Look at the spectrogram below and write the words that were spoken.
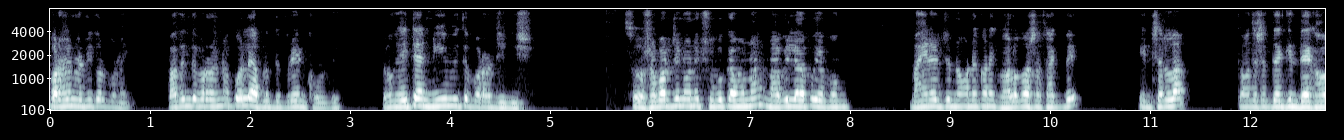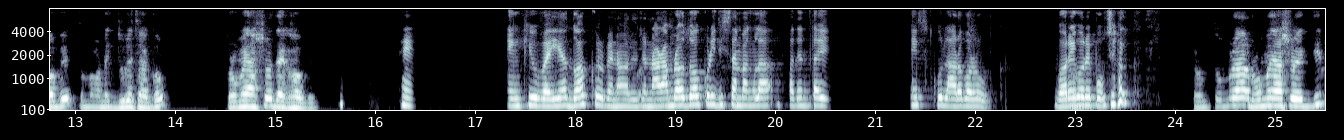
পড়াশোনার বিকল্প নাই। পাতেন্তে পড়াশোনা করলে আপনাদের ব্রেন খুলবে এবং এটা নিয়মিত পড়ার জিনিস। সো সবার জন্য অনেক শুভকামনা। নাবিলা আপু এবং মাহিনের জন্য অনেক অনেক ভালোবাসা থাকবে ইনশাল্লাহ। তোমাদের সাথে একদিন দেখা হবে তোমরা অনেক দূরে থাকো। রোমে আসো দেখা হবে। থ্যাংক ইউ ভাইয়া দোয়া করবেন আমাদের জন্য। আর আমরাও দোয়া করি দিসান বাংলা পাতেন্তা স্কুল আরও বড় হোক। ঘরে ঘরে পৌঁছাক। এবং তোমরা রোমে আসো একদিন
